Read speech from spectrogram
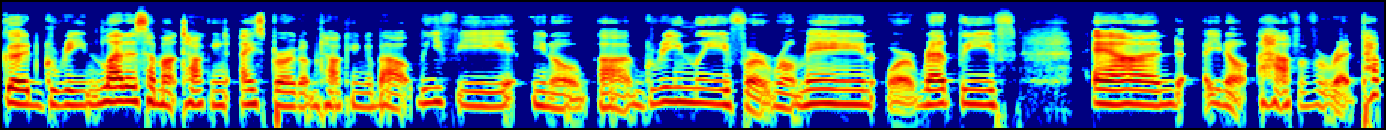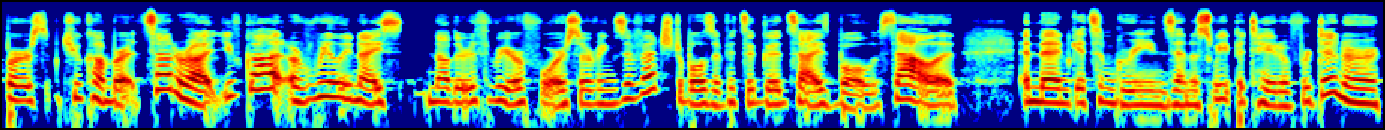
good green lettuce. I'm not talking iceberg. I'm talking about leafy, you know, um, green leaf or romaine or red leaf, and you know, half of a red pepper, some cucumber, etc. You've got a really nice another three or four servings of vegetables if it's a good sized bowl of salad, and then get some greens and a sweet potato for dinner.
